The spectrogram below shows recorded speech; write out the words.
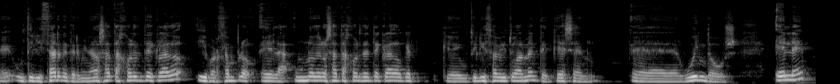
eh, utilizar determinados atajos de teclado y, por ejemplo, uno de los atajos de teclado que, utilizo habitualmente, que es el Windows L,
